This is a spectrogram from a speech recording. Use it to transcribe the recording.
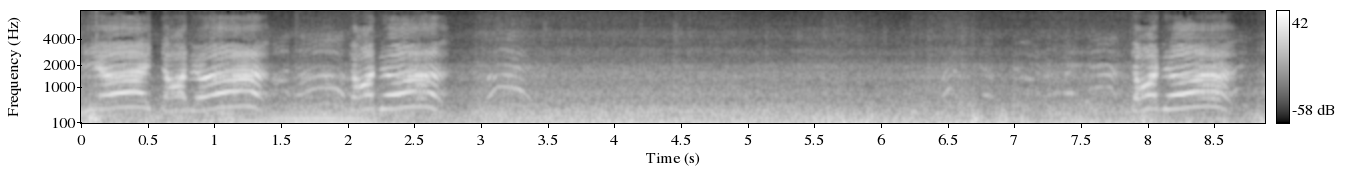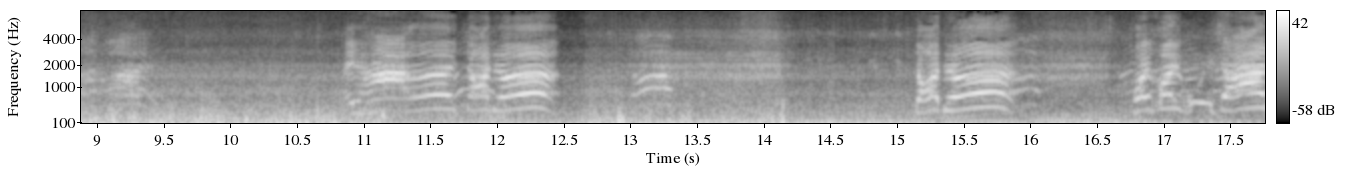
พี่เอ้ ยจอดเถอะจอดเถอะจอดเถอะไอ้ห่าเอ้ยจอดเถอะจอดเถอะค่อยๆคุยกัน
